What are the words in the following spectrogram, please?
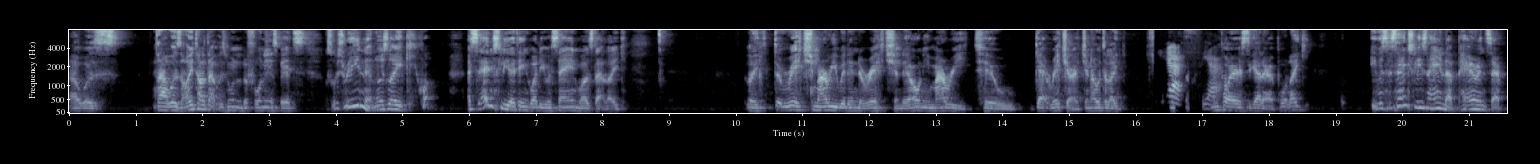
That was that was I thought that was one of the funniest bits. So I was reading it and I was like, what essentially I think what he was saying was that like like the rich marry within the rich and they only marry to get richer, you know, to like Yes, yeah. empires together. But like he was essentially saying that parents are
